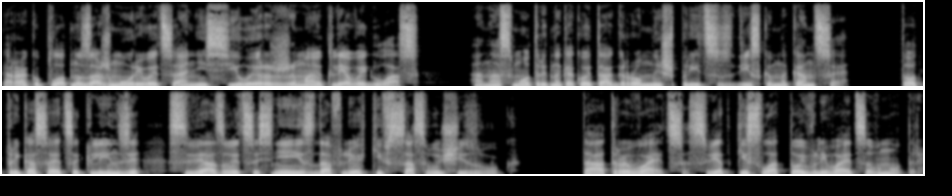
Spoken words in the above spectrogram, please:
Караку плотно зажмуривается, они силой разжимают левый глаз. Она смотрит на какой-то огромный шприц с диском на конце. Тот прикасается к линзе, связывается с ней, издав легкий всасывающий звук. Та отрывается, свет кислотой вливается внутрь.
